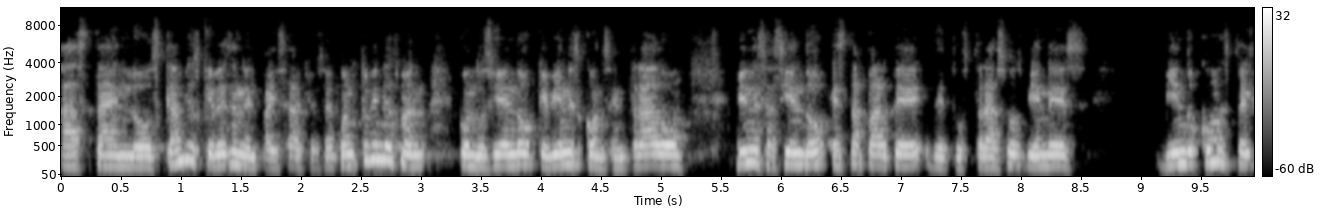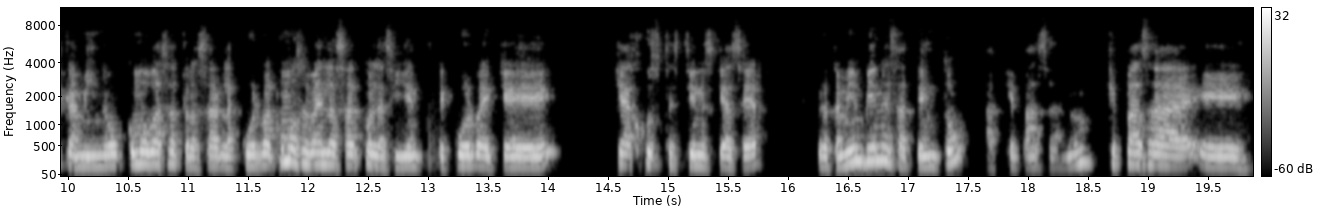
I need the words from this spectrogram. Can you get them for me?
hasta en los cambios que ves en el paisaje. O sea, cuando tú vienes conduciendo, que vienes concentrado, vienes haciendo esta parte de tus trazos, vienes viendo cómo está el camino, cómo vas a trazar la curva, cómo se va a enlazar con la siguiente curva y qué, qué ajustes tienes que hacer, pero también vienes atento a qué pasa, ¿no? ¿Qué pasa eh,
